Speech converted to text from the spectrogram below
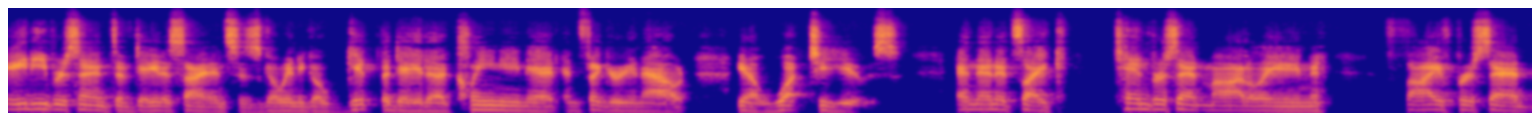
80% of data science is going to go get the data, cleaning it and figuring out, you know, what to use. And then it's like 10% modeling, 5%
